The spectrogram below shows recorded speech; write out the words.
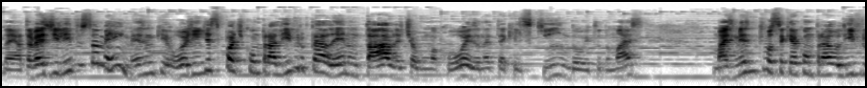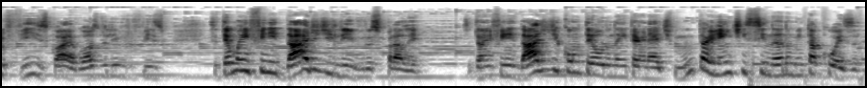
Né? Através de livros também, mesmo que hoje em dia você pode comprar livro para ler num tablet, alguma coisa, né? Tem aqueles Kindle e tudo mais. Mas mesmo que você queira comprar o livro físico, ah, eu gosto do livro físico, você tem uma infinidade de livros para ler. Você tem uma infinidade de conteúdo na internet, muita gente ensinando muita coisa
